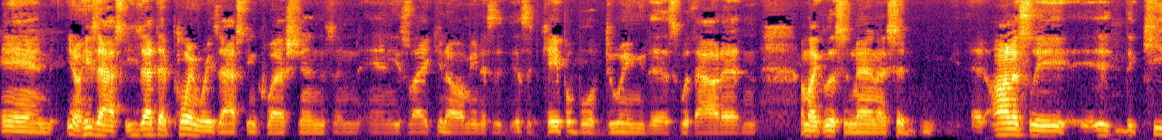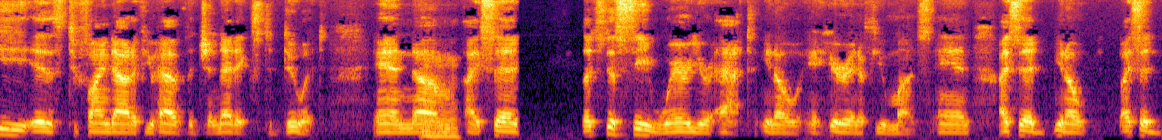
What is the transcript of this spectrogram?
and you know he's asking he's at that point where he's asking questions and and he's like you know i mean is it is it capable of doing this without it? And i'm like listen man i said honestly it, the key is to find out if you have the genetics to do it. And um, mm-hmm. i said let's just see where you're at you know here in a few months. And i said you know i said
